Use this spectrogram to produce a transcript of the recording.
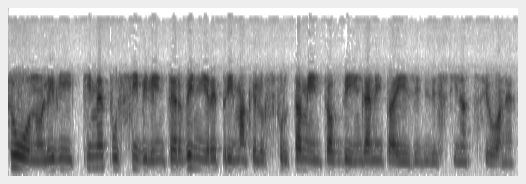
sono le vittime è possibile intervenire prima che lo sfruttamento avvenga nei paesi di destinazione.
